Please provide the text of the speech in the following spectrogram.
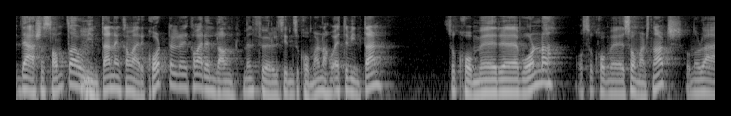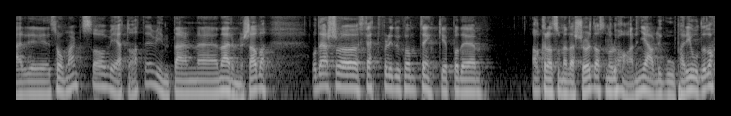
det er så sant. da, og Mm. Vinteren den kan være kort eller den kan være lang, men før eller siden så kommer den. da. Og etter vinteren så kommer eh, våren, da. Og så kommer sommeren snart. Og når du er i sommeren, så vet du at vinteren eh, nærmer seg. da. Og det er så fett, fordi du kan tenke på det akkurat som med deg sjøl. Altså når du har en jævlig god periode, da.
